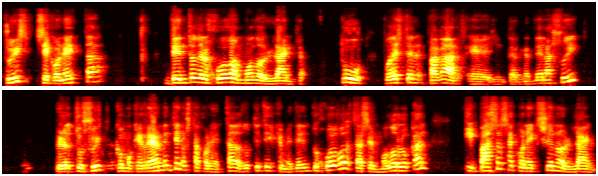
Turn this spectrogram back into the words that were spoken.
Twitch se conecta dentro del juego en modo online. O sea, tú puedes pagar el internet de la Switch, pero tu Switch como que realmente no está conectado. Tú te tienes que meter en tu juego, estás en modo local y pasas a conexión online.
